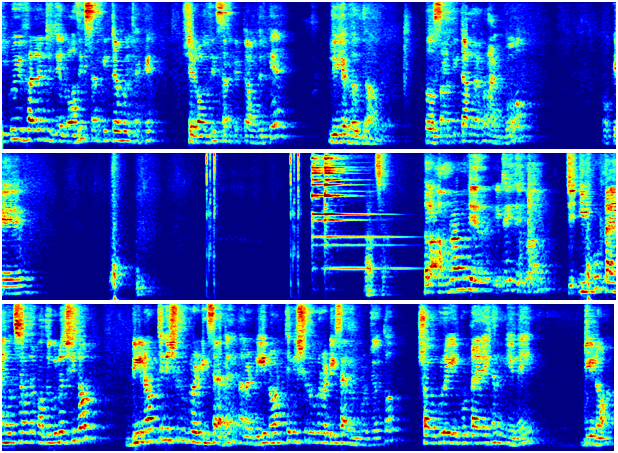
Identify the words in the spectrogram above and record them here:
ইকুইভ্যালেন্ট যে লজিক সার্কিটটা হয়ে থাকে, সেই লজিক সার্কিটটা আমাদেরকে লিখে ফেলতে হবে। তো সার্কিটটা আমরা এখন আঁকবো। ওকে আচ্ছা। তাহলে আমরা আমাদের এটাই দেখলাম যে ইনপুট লাইন হচ্ছে আমাদের কতগুলো ছিল? ডি নট থেকে শুরু করে ডি সেভেন তাহলে ডি নট থেকে শুরু করে ডি সেভেন পর্যন্ত সবগুলো ইনপুট লাইন এখানে নিয়ে নেই। D naught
